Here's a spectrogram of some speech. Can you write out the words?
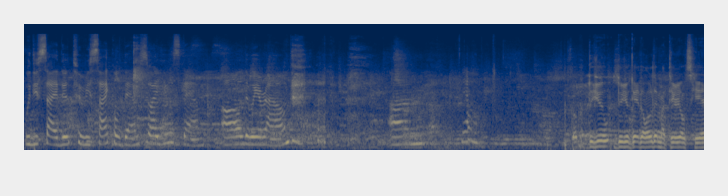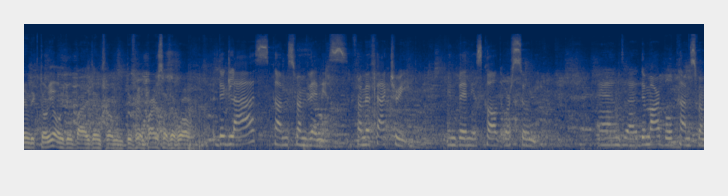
who decided to recycle them, so I use them all the way around. um, yeah. Do you do you get all the materials here in Victoria, or you buy them from different parts of the world? The glass comes from Venice, from a factory in Venice called Orsoni, and uh, the marble comes from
